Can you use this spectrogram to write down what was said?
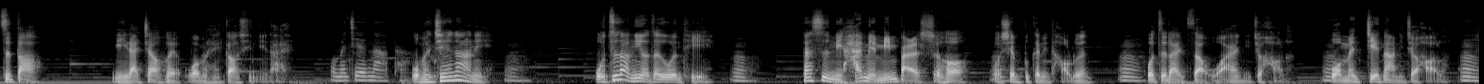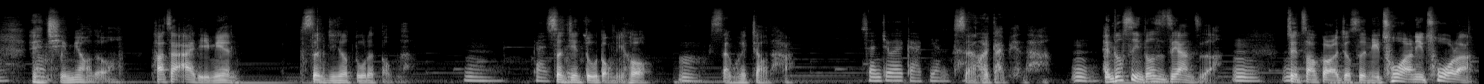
知道。你来教会，我们很高兴你来。我们接纳他，我们接纳你。嗯，我知道你有这个问题。嗯，但是你还没明白的时候，我先不跟你讨论。嗯，我只让你知道我爱你就好了。我们接纳你就好了。嗯，很奇妙的哦。他在爱里面，圣经就读得懂了。嗯，圣经读懂以后，嗯，神会教他，神就会改变他，神会改变他。嗯，很多事情都是这样子啊。嗯，最糟糕的就是你错了，你错了。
